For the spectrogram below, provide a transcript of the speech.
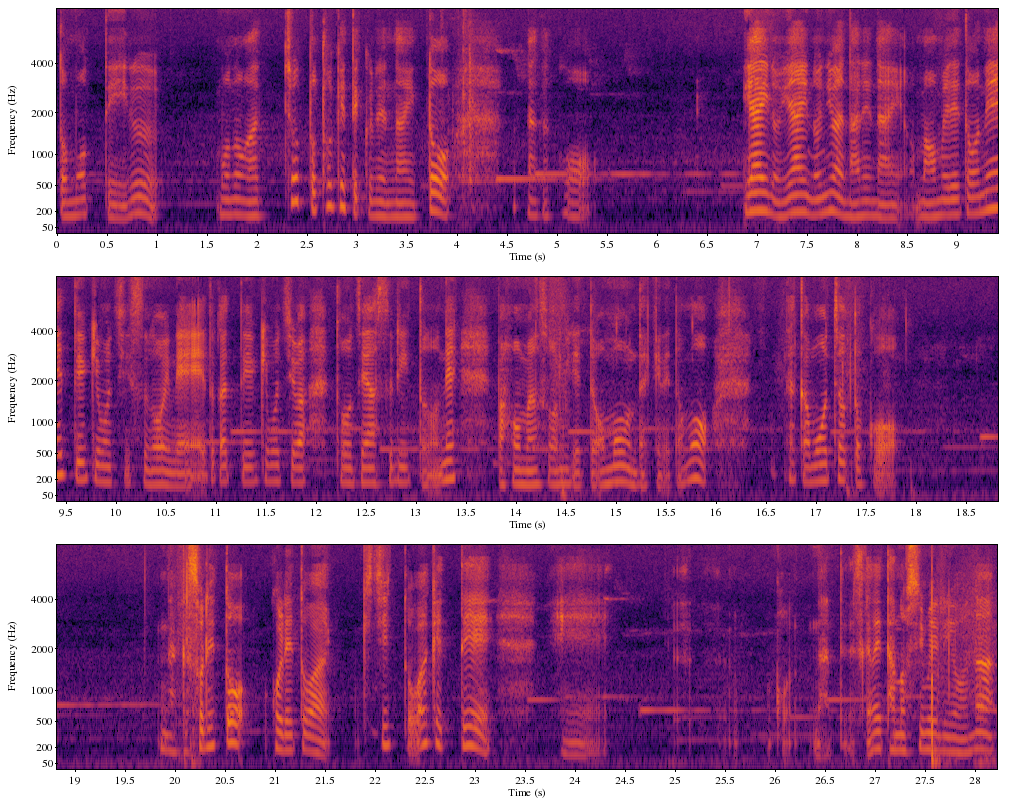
と持っているものがちょっと溶けてくれないとなんかこうやいのやいのにはなれない、まあ、おめでとうねっていう気持ちすごいねとかっていう気持ちは当然アスリートのねパフォーマンスを見てて思うんだけれどもなんかもうちょっとこうなんかそれとこれとはきちっと分けて、えー、こうなんていうんですかね楽しめるような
